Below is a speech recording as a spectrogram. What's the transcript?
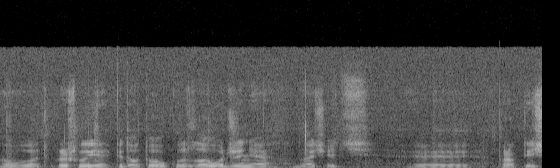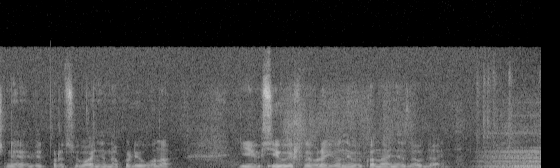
От, пройшли підготовку, злагодження, значить, практичне відпрацювання на полігонах, і всі вийшли в райони виконання завдань.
